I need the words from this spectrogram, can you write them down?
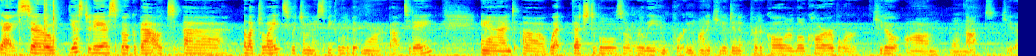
Guys, so yesterday I spoke about uh, electrolytes, which I'm going to speak a little bit more about today, and uh, what vegetables are really important on a ketogenic protocol or low carb or keto, um, well, not keto,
